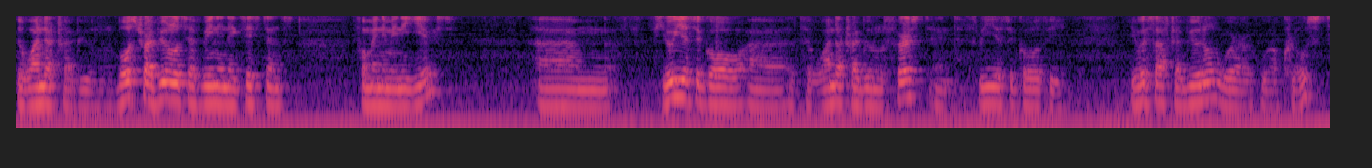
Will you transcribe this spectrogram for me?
the Rwanda Tribunal. Both tribunals have been in existence for many, many years. Um, a few years ago, uh, the Rwanda Tribunal first, and three years ago, the Yugoslav Tribunal were, were closed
